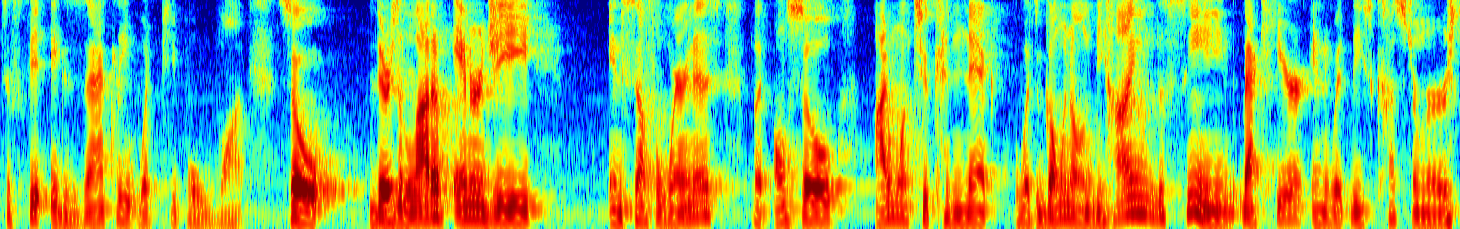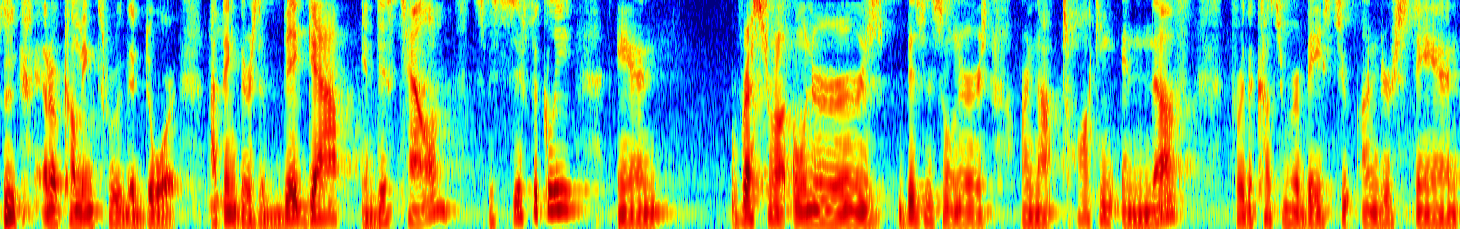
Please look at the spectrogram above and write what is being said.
to fit exactly what people want. So there's a lot of energy in self awareness, but also I want to connect what's going on behind the scene back here and with these customers that are coming through the door. I think there's a big gap in this town specifically, and restaurant owners, business owners are not talking enough for the customer base to understand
